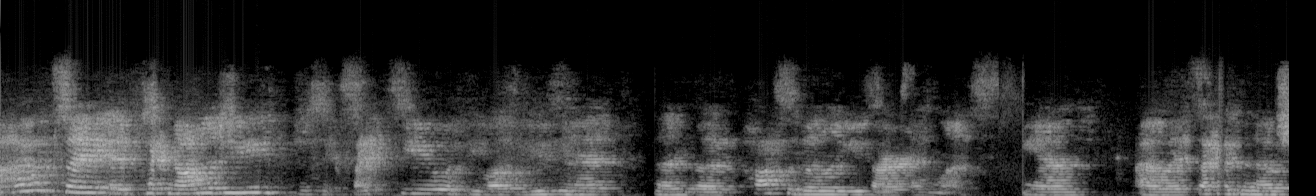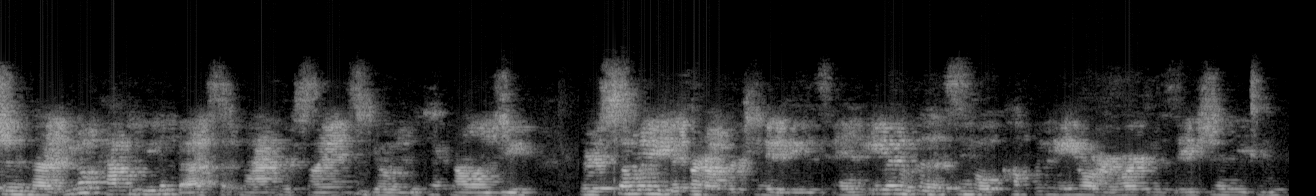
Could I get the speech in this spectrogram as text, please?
I would say if technology just excites you, if you love using it, then the possibilities are endless. And um, I second the notion that you don't have to be the best at math or science to go into technology. There's so many different opportunities, and even within a single company or an organization, you can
